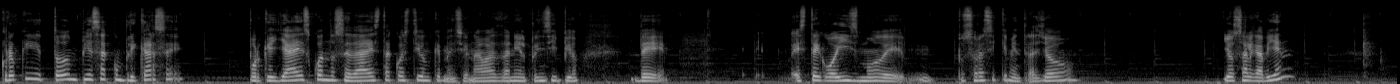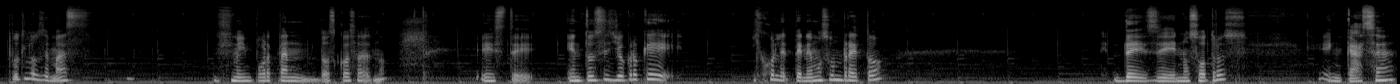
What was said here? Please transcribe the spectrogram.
creo que todo empieza a complicarse. Porque ya es cuando se da esta cuestión que mencionabas, Dani, al principio, de este egoísmo de, pues ahora sí que mientras yo, yo salga bien, pues los demás me importan dos cosas, ¿no? Este, entonces yo creo que, híjole, tenemos un reto desde nosotros, en casa,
